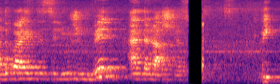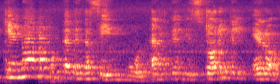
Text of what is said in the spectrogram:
otherwise disillusioned with and the Rashtriya We cannot put them in the same boat. That's a historical error.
